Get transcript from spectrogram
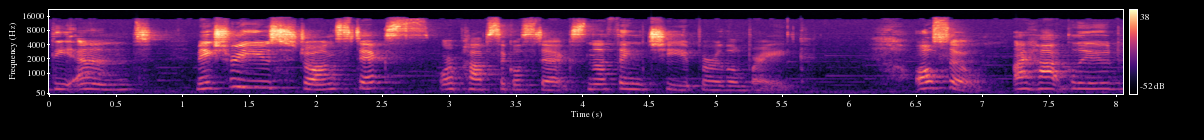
the end. Make sure you use strong sticks or popsicle sticks, nothing cheap or they'll break. Also, I hot glued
